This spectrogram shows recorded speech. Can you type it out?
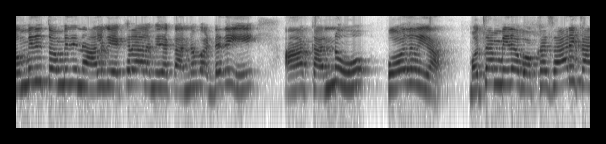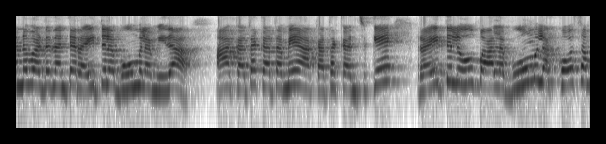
తొమ్మిది తొమ్మిది నాలుగు ఎకరాల మీద కన్ను పడ్డది. ఆ కన్ను పోదు ఇక. మొత్తం మీద ఒక్కసారి కన్ను పడ్డదంటే రైతుల భూముల మీద. ఆ కథ కథమే ఆ కథ కంచుకే. రైతులు వాళ్ళ భూముల కోసం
